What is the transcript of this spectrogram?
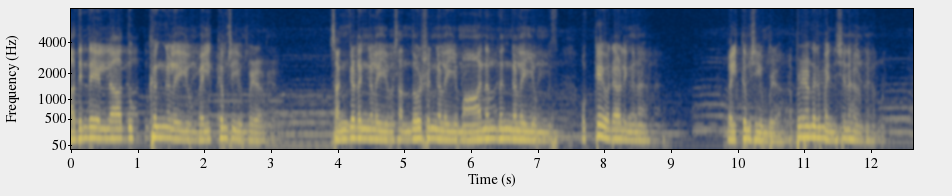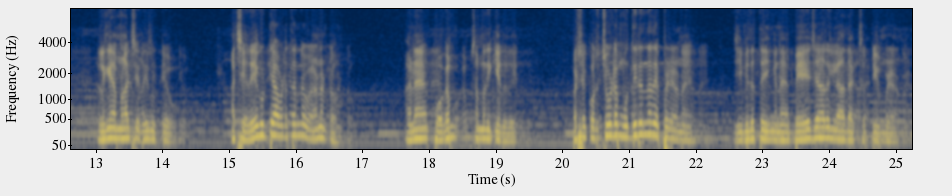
അതിന്റെ എല്ലാ ദുഃഖങ്ങളെയും വെൽക്കം ചെയ്യുമ്പോഴാണ്. സങ്കടങ്ങളെയും സന്തോഷങ്ങളെയും ആനന്ദങ്ങളെയും ഒക്കെ ഒരാളിങ്ങനെ വെൽക്കം ചെയ്യുമ്പോഴാണ്. അപ്പോഴാണ് ഒരു മനുഷ്യനാണ് അല്ലെങ്കിൽ നമ്മൾ ആ ചെറിയ കുട്ടിയാവും. ആ ചെറിയ കുട്ടി അവിടെ തന്നെ വേണം കേട്ടോ. അങ്ങനെ പുകം സമ്മതിക്കരുത്. പക്ഷെ കുറച്ചുകൂടെ മുതിരുന്നത് എപ്പോഴാണ്? ജീവിതത്തെ ഇങ്ങനെ ബേജാറില്ലാതെ അക്സെപ്റ്റ് ചെയ്യുമ്പോഴാണ്.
